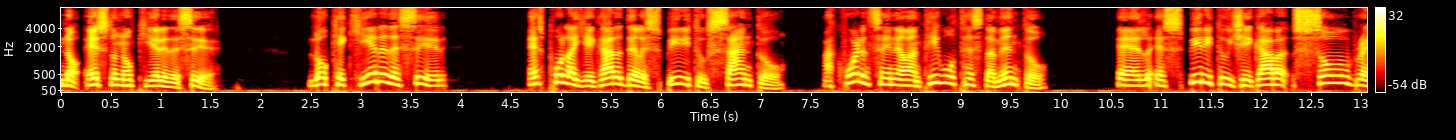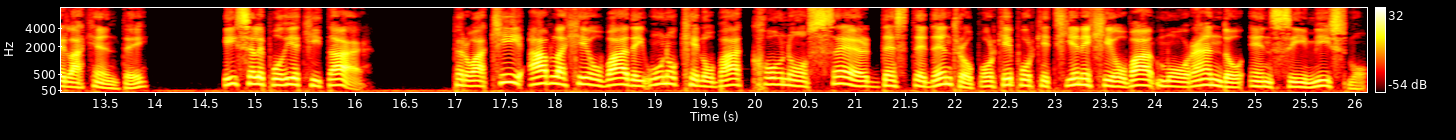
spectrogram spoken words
No, esto no quiere decir. Lo que quiere decir es por la llegada del Espíritu Santo. Acuérdense en el Antiguo Testamento, el Espíritu llegaba sobre la gente y se le podía quitar pero aquí habla Jehová de uno que lo va a conocer desde dentro. ¿Por qué? Porque tiene Jehová morando en sí mismo.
